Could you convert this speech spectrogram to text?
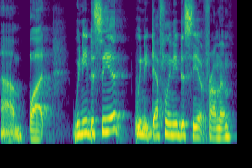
Um, but we need to see it. We need, definitely need to see it from him.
